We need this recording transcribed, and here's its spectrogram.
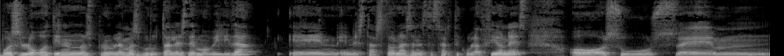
pues luego tienen unos problemas brutales de movilidad en, estas zonas, en estas articulaciones, o sus em,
